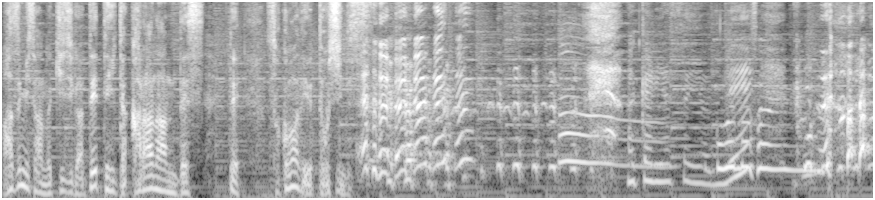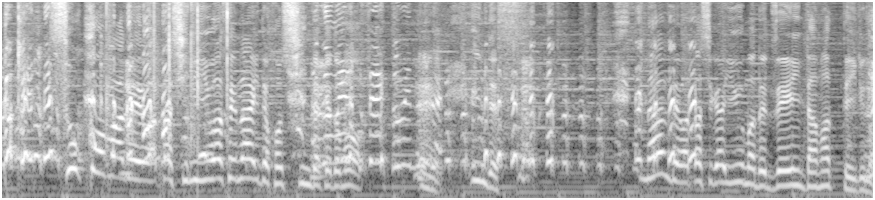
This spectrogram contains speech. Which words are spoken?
安住さんの記事が出ていたからなんですってそこまで言ってほしいんです。わかりやすいようにねそこまで私に言わせないでほしいんだけども、いええいいんです。なんで私が言うまで全員黙っているの？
